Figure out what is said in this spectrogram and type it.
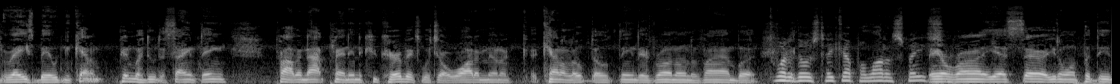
raised bed, we can kind of pretty much do the same thing. Probably not planting any cucurbits, which are watermelon, cantaloupe, those things that run on the vine, but What do those take up a lot of space? they'll run. Yes, sir. You don't want to put these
